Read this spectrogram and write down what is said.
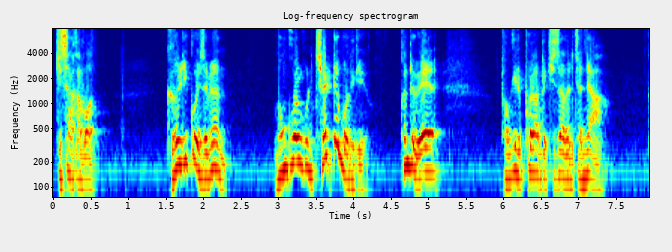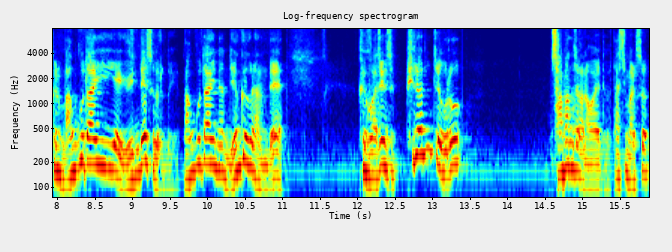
기사 갑옷. 그걸 입고 있으면 몽골군이 절대 못 이겨요. 근데 왜 독일, 폴란드 기사들이 졌냐? 그건 망구다이에 유인돼서 그런 거예요. 망구다이는 연극을 하는데 그 과정에서 필연적으로 사망자가 나와야 돼요. 다시 말해서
